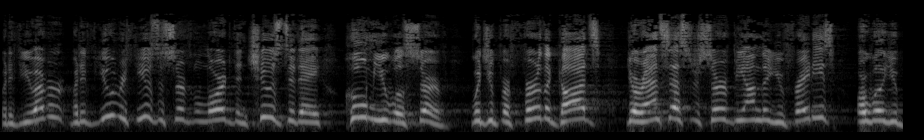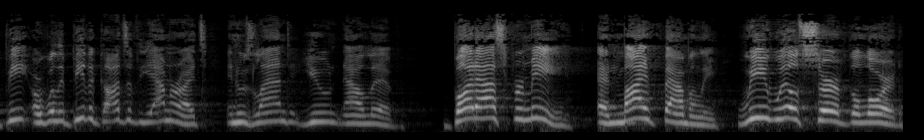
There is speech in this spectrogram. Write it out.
But if you ever, but if you refuse to serve the Lord, then choose today whom you will serve. Would you prefer the gods your ancestors served beyond the Euphrates, or will you be, or will it be the gods of the Amorites in whose land you now live? But as for me and my family, we will serve the Lord.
